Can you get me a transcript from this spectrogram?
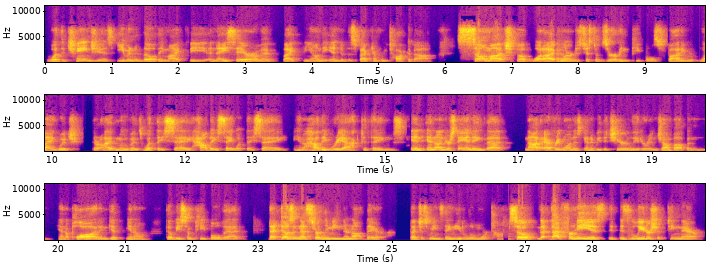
what the change is, even though they might be a naysayer or might be on the end of the spectrum we talked about. So much of what I've learned is just observing people's body language, their eye movements, what they say, how they say what they say, you know, how they react to things, and, and understanding that not everyone is going to be the cheerleader and jump up and, and applaud and give, you know, there'll be some people that that doesn't necessarily mean they're not there that just means they need a little more time. So that, that for me is is the leadership team there,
